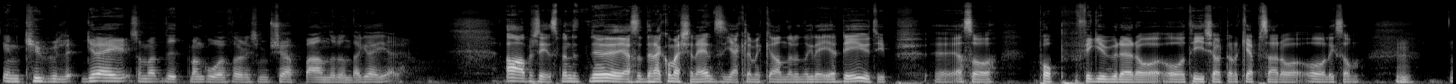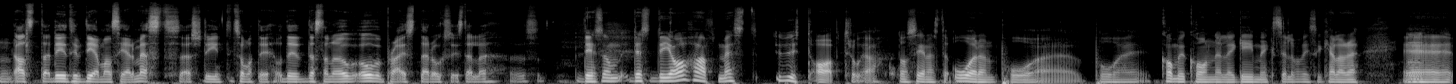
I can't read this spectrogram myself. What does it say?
en kul grej som att dit man går för att liksom köpa annorlunda grejer. Ja, precis. Men nu, är- alltså den här kommersen är inte så jäkla mycket annorlunda grejer. Det är ju typ, eh, alltså popfigurer och, och t-shirtar och kepsar och, och liksom Mm. Mm. allt sånt där. Det är typ det man ser mest. Så, det är inte som att det, och det är nästan over- overpriced där också istället. Det, som, det, det jag har haft mest ut av, tror jag, de senaste åren på, på Comic Con eller GameX eller vad vi ska kalla det. Eh,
